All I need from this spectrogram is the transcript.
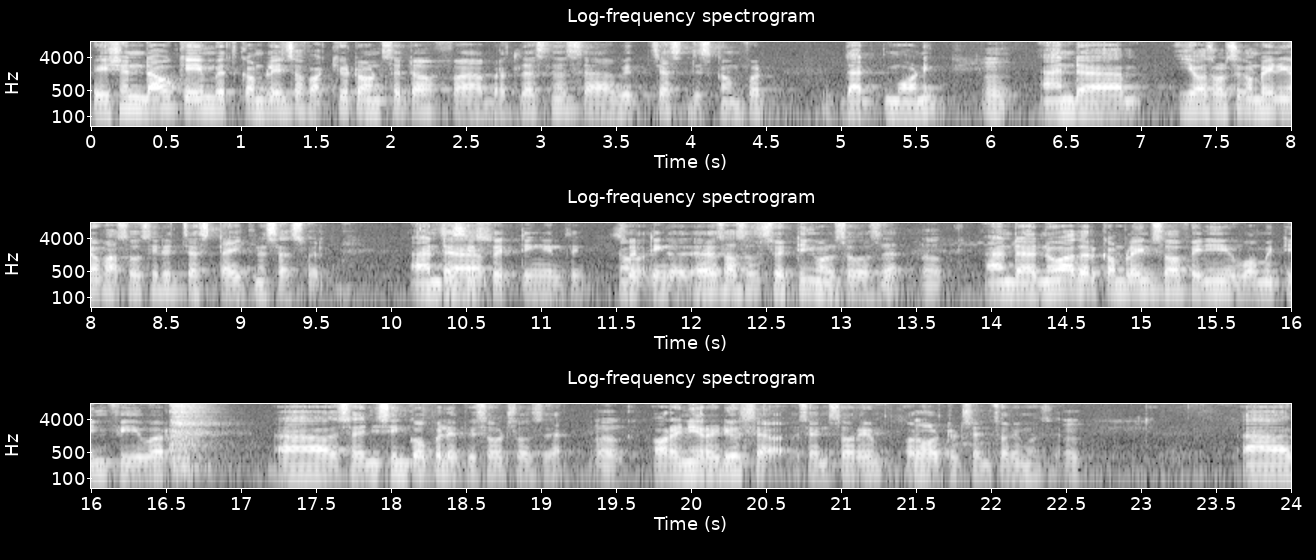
patient now came with complaints of acute onset of uh, breathlessness uh, with chest discomfort that morning Mm. and um, he was also complaining of associated chest tightness as well. And Is uh, sweating anything? no, Sweating. there was also sweating also was there. Okay. And uh, no other complaints of any vomiting, fever, uh, so any syncopal episodes was there. Okay. or any reduced sensorium or altered sensorium was there. Mm. Uh,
